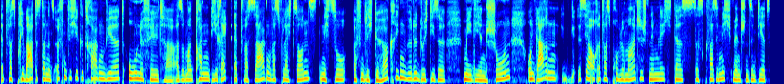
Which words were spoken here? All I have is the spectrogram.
etwas Privates dann ins Öffentliche getragen wird, ohne Filter. Also man kann direkt etwas sagen, was vielleicht sonst nicht so öffentlich Gehör kriegen würde, durch diese Medien schon. Und darin ist ja auch etwas problematisch, nämlich, dass das quasi nicht Menschen sind, die jetzt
